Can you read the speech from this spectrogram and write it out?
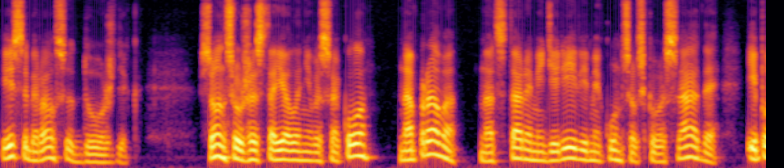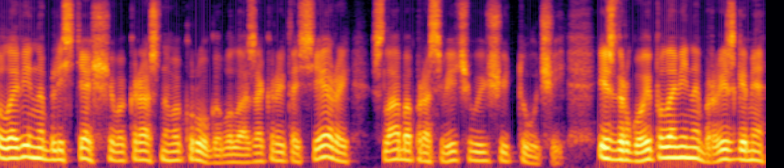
и собирался дождик. Солнце уже стояло невысоко, направо над старыми деревьями Кунцевского сада и половина блестящего красного круга была закрыта серой, слабо просвечивающей тучей, и с другой половины брызгами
